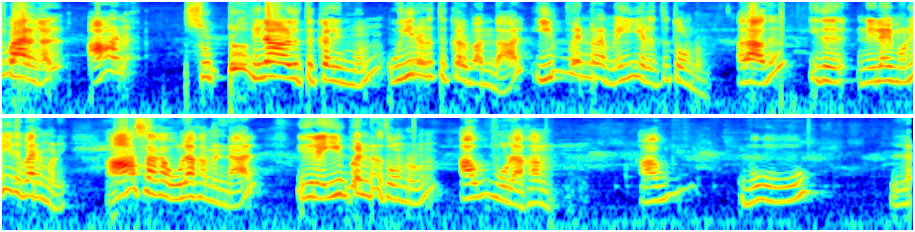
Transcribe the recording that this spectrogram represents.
இவ்வாறுங்கள் ஆண் சுட்டு வினா எழுத்துக்களின் முன் உயிரெழுத்துக்கள் வந்தால் இவ்வென்ற மெய் எழுத்து தோன்றும். அதாவது இது நிலைமொழி இது வருமொழி ஆசக உலகம் என்றால் இதில் இவ்வென்று தோன்றும் அவ்வுலகம். அவ் ஊ ல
